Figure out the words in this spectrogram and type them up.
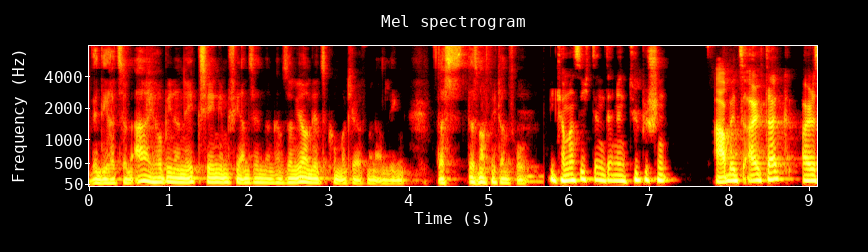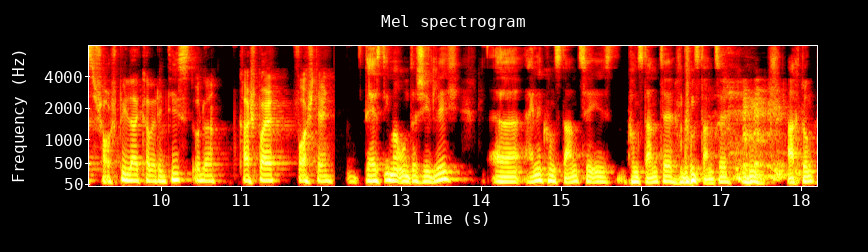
wenn die halt sagen, ah, ich habe ihn ja nicht gesehen im Fernsehen, dann kann man sagen, ja, und jetzt kommen wir gleich auf mein Anliegen. Das, das macht mich dann froh. Wie kann man sich denn deinen typischen Arbeitsalltag als Schauspieler, Kabarettist oder Kasperl vorstellen? Der ist immer unterschiedlich. Äh, eine Konstante ist, Konstante, Konstante, Achtung,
